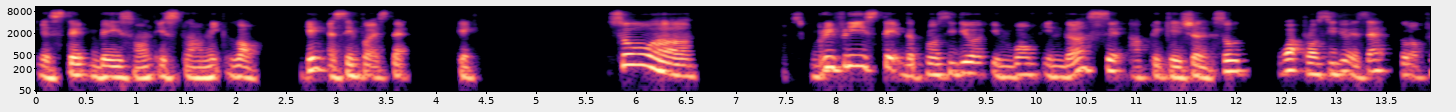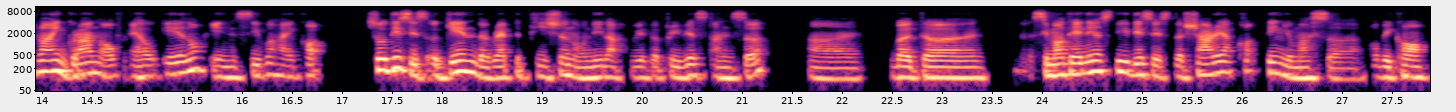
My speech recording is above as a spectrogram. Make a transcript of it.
estate based on Islamic law. Okay, as simple as that. Okay. So uh, briefly state the procedure involved in the said application. So what procedure is that? To apply grant of LA law in Civil High Court. So this is again the repetition only lah with the previous answer. Uh, but uh, simultaneously, this is the Sharia court thing you must, uh, what we call,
